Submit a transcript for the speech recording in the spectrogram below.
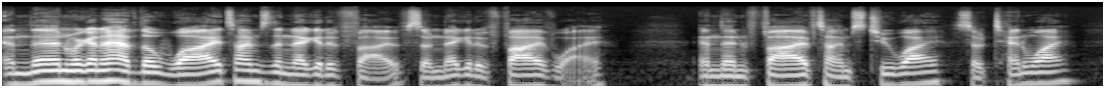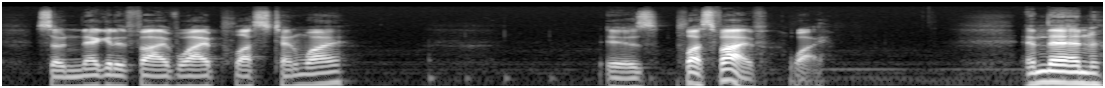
And then we're going to have the y times the negative 5. So negative 5y. And then 5 times 2y. So 10y. So negative 5y plus 10y is plus 5y. And then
